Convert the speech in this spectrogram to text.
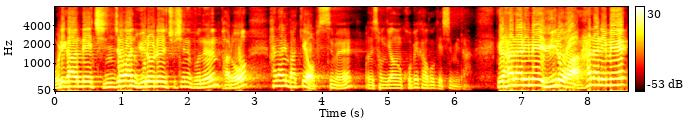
우리 가운데 진정한 위로를 주시는 분은 바로 하나님밖에 없음을 오늘 성경은 고백하고 계십니다. 그 하나님의 위로와 하나님의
